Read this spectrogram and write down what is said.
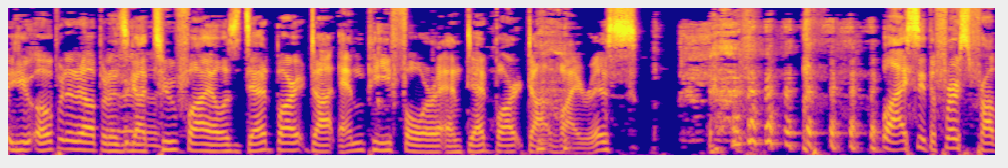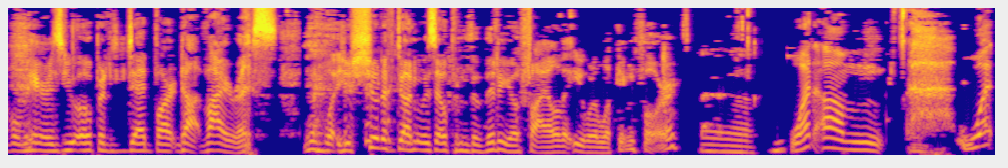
you open it up and it's got two files, deadbart.mp4 and deadbart.virus. well, I see the first problem here is you opened deadbart.virus. what you should have done was open the video file that you were looking for. What um what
